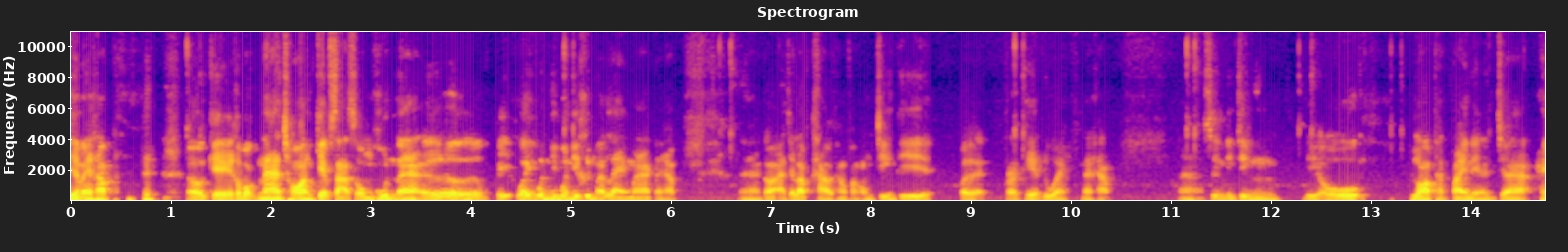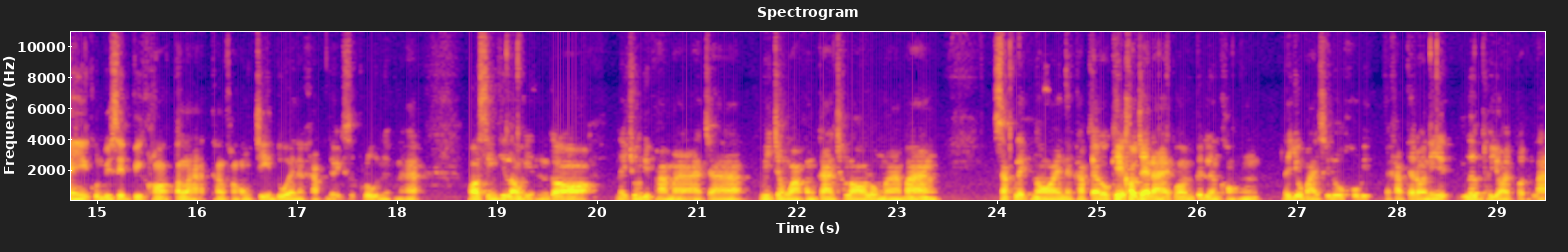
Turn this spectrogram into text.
ใช่ไหมครับ โอเคเขาบอกหน้าช้อนเก็บสะสมหุ้นนะ เออปีไว้วันนี้วันนี้ขึ้นมาแรงมากนะครับนะก็อาจจะรับข่าวทางฝั่งของจีนที่เปิดประเทศด้วยนะครับอ่าซึ่งจริง ๆ เดี๋ยวรอบถัดไปเนี่ยจะให้คุณวิสิตวิเคราะห์ตลาดทางฝั่งของจีนด้วยนะครับเดี๋ยวอีกสักครู่หนึ่งนะฮะพอสิ่งที่เราเห็นก็ในช่วงที่ผ่านมาอาจจะมีจังหวะของการชะลอลงมาบ้างสักเล็กน้อยนะครับ แต่โอเคเข้าใจได้เพราะมันเป็นเรื่องของ นโยบาย Zero Covid นะครับแต่ตอนนี้เริ่มทยอยเปิดละ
